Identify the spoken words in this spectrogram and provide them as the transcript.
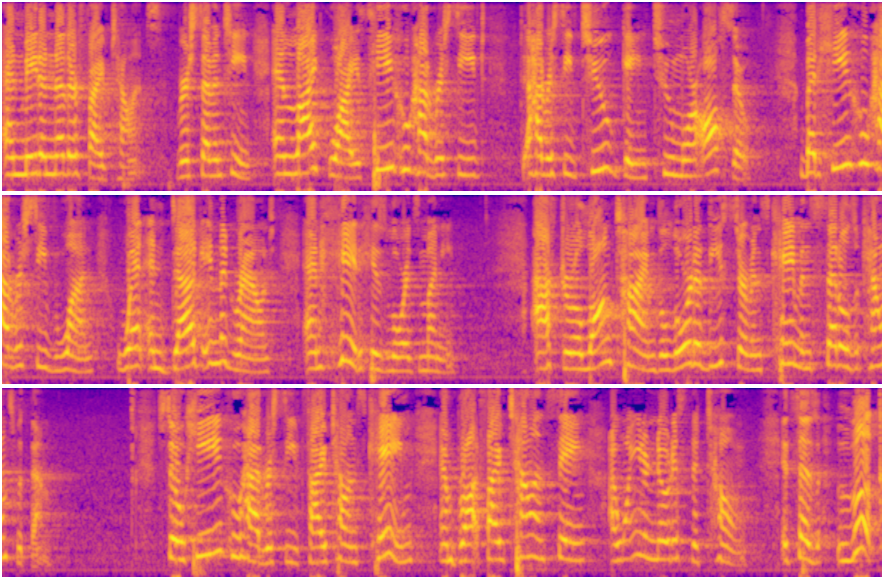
and made another five talents. Verse 17. And likewise, he who had received, had received two gained two more also. But he who had received one went and dug in the ground and hid his Lord's money. After a long time, the Lord of these servants came and settled accounts with them. So he who had received five talents came and brought five talents, saying, I want you to notice the tone. It says, Look,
